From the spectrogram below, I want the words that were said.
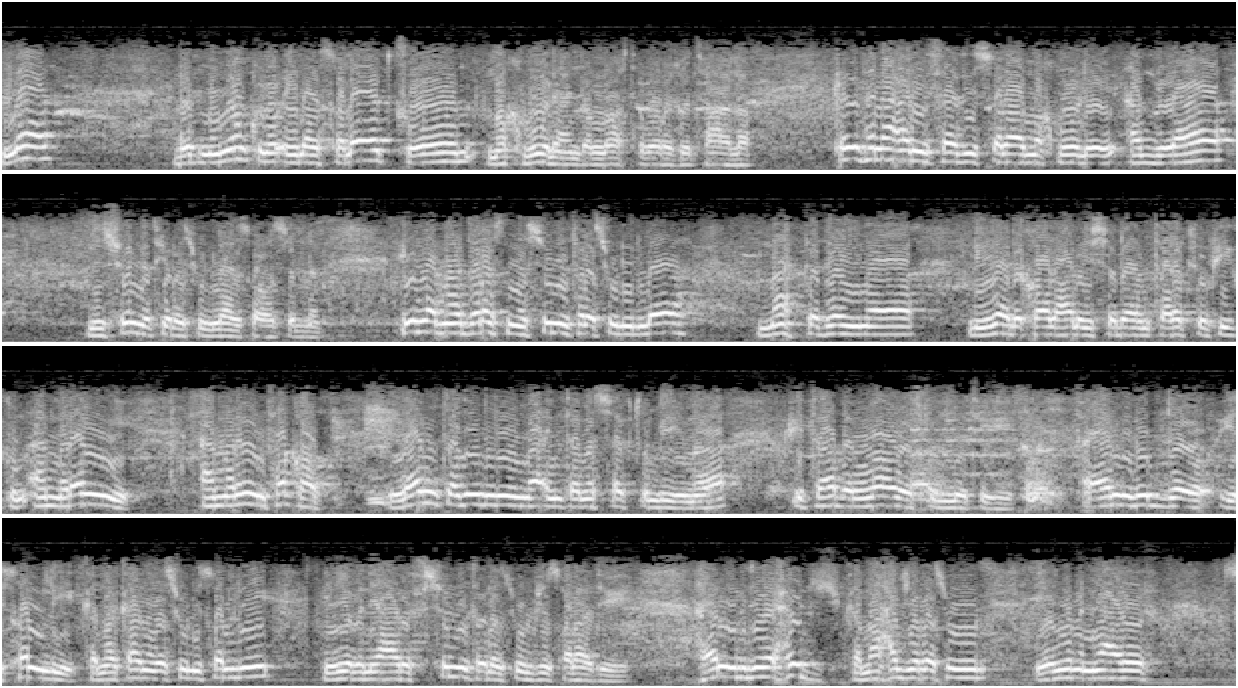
لا بدنا ننقله إلى صلاة تكون مقبولة عند الله تبارك وتعالى. كيف نعرف هذه الصلاة مقبولة أم لا؟ من سنة رسول الله صلى الله عليه وسلم. إذا ما درسنا سنة رسول الله ما اهتدينا. لذلك قال عليه السلام تركت فيكم أمرين. أمرين فقط. لن تضلوا ما إن تمسكتم بهما. كتاب الله وسنته. فاللي بده يصلي كما كان الرسول يصلي؟ يجب أن يعرف سنة الرسول في صلاته. هل بده يحج كما حج الرسول؟ يجب أن يعرف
